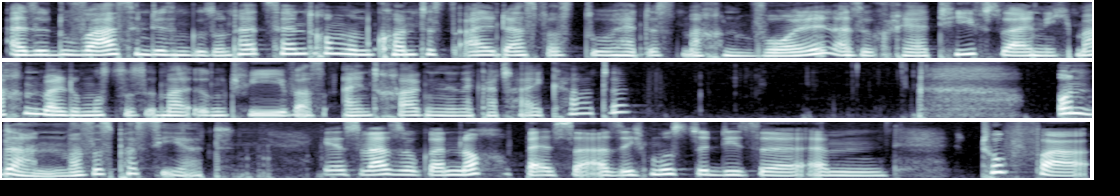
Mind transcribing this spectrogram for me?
Also du warst in diesem Gesundheitszentrum und konntest all das, was du hättest machen wollen, also kreativ sein, nicht machen, weil du musstest immer irgendwie was eintragen in eine Karteikarte. Und dann, was ist passiert? Ja, es war sogar noch besser. Also ich musste diese ähm, Tupfer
